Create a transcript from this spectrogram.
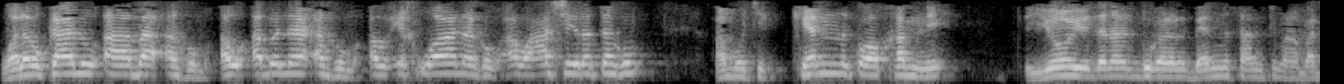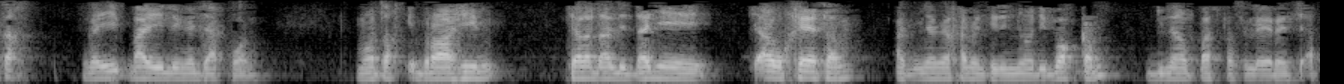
walaw kaanu abaahum aw abnaahum aw ixwaanahum aw ashiratahum amu ci kenn koo xam ni yooyu dana dugalal benn sentiment ba tax ngay bàyyi li nga jàppoon moo tax Ibrahim ca la daal di dañee ci aw xeetam ak ña nga xamante ni ñoo di bokkam ginnaaw pas-pas leeree ci ab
